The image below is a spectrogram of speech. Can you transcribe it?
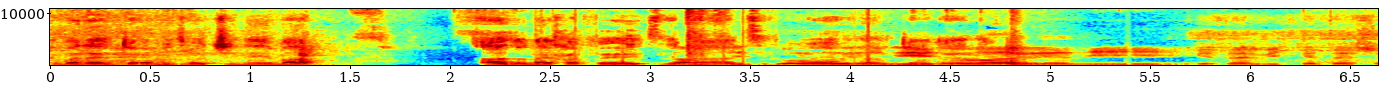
קבע להם תורה ומצוות שנאמר, אדוני חפץ למען צדקו והתקדש.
